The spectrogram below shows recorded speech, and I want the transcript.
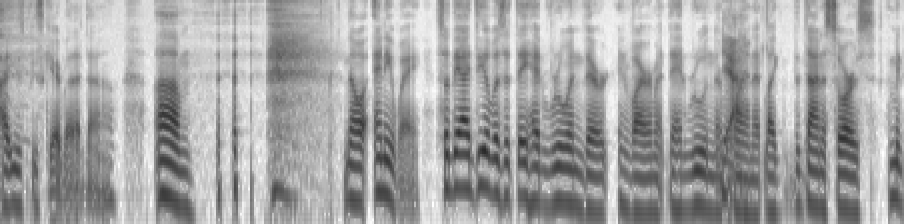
I used to be scared by that dino. Um, no, anyway. So the idea was that they had ruined their environment. They had ruined their Yeah. planet. Like the dinosaurs. I mean,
